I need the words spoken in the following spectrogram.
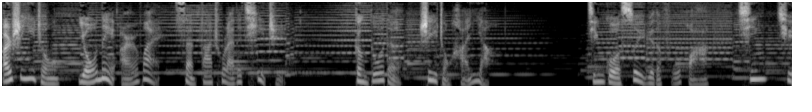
而是一种由内而外散发出来的气质，更多的是一种涵养。经过岁月的浮华，心却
